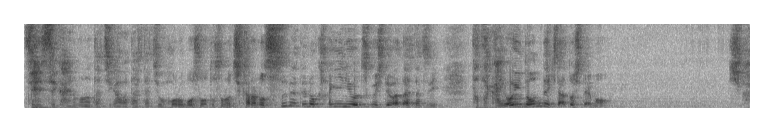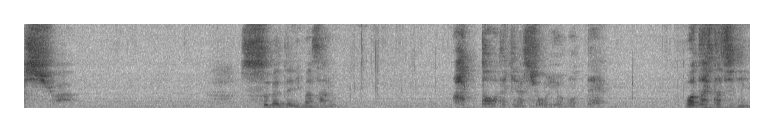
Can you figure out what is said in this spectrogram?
全世界の者たちが私たちを滅ぼそうとその力の全ての限りを尽くして私たちに戦いを挑んできたとしてもしかし主は全てに勝る圧倒的な勝利を持って私たちに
